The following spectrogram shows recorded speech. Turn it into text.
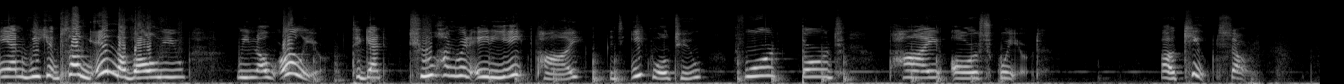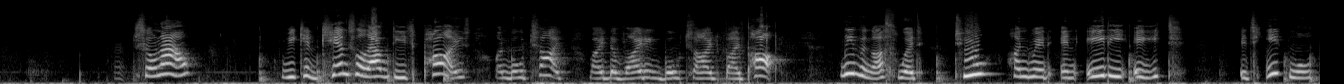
And we can plug in the volume we know earlier to get 288 pi is equal to 4 thirds pi r squared uh, cubed, sorry. So now, we can cancel out these pi's on both sides by dividing both sides by pi, leaving us with 288 is equal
